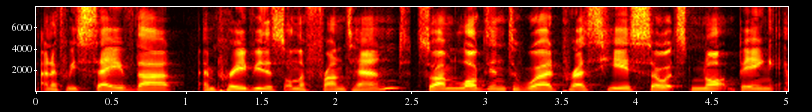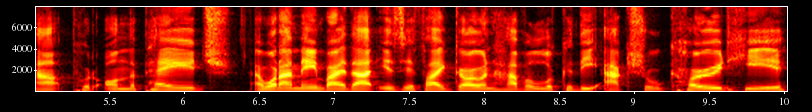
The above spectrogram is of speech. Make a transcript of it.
And if we save that and preview this on the front end, so I'm logged into WordPress here, so it's not being output on the page. And what I mean by that is if I go and have a look at the actual code here,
